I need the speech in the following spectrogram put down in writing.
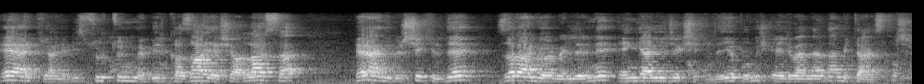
eğer ki yani bir sürtünme, bir kaza yaşarlarsa herhangi bir şekilde zarar görmelerini engelleyecek şekilde yapılmış eldivenlerden bir tanesidir.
